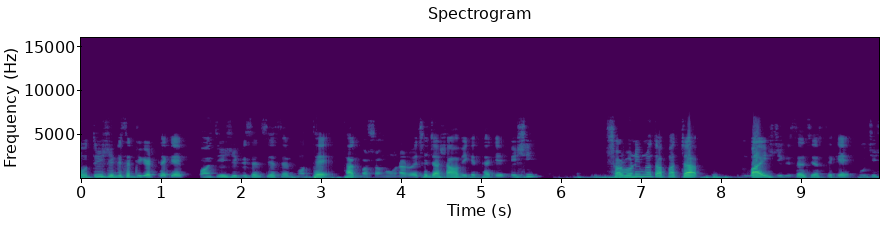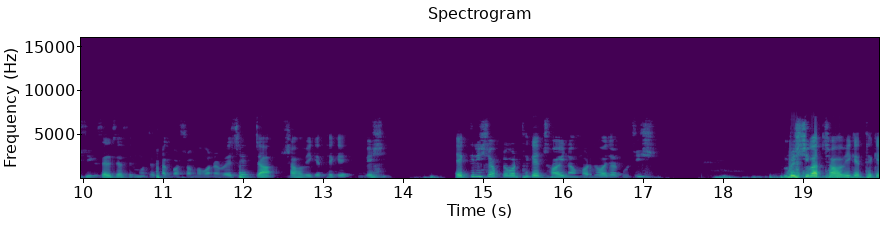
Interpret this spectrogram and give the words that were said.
বত্রিশ ডিগ্রি সেন্টিগ্রেড থেকে পঁয়ত্রিশ ডিগ্রি সেলসিয়াসের মধ্যে থাকবার সম্ভাবনা রয়েছে, যা স্বাভাবিকের থেকে বেশি। সর্বনিম্ন তাপমাত্রা বাইশ ডিগ্রি সেলসিয়াস থেকে পঁচিশ ডিগ্রি সেলসিয়াসের মধ্যে থাকবার সম্ভাবনা রয়েছে, যা স্বাভাবিকের থেকে বেশি। একত্রিশে অক্টোবর থেকে ছয় নভেম্বর দু হাজার পঁচিশ, বৃষ্টিপাত স্বাভাবিকের থেকে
